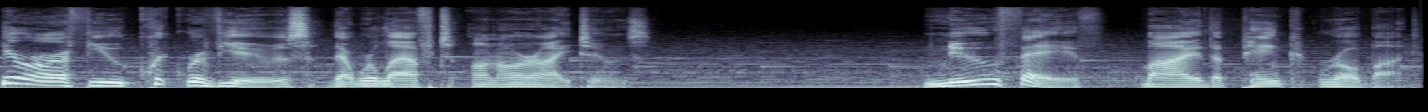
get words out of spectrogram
Here are a few quick reviews that were left on our iTunes. New Fave by The Pink Robot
